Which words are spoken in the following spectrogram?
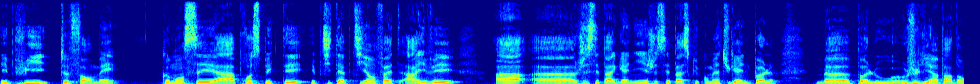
et puis te former, commencer à prospecter et petit à petit en fait arriver à euh, je sais pas gagner, je sais pas ce que combien tu gagnes Paul, euh, Paul ou, Julien pardon,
